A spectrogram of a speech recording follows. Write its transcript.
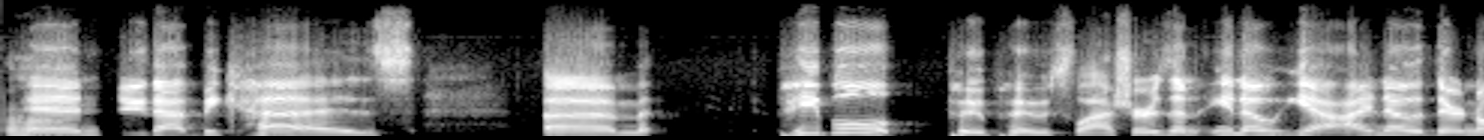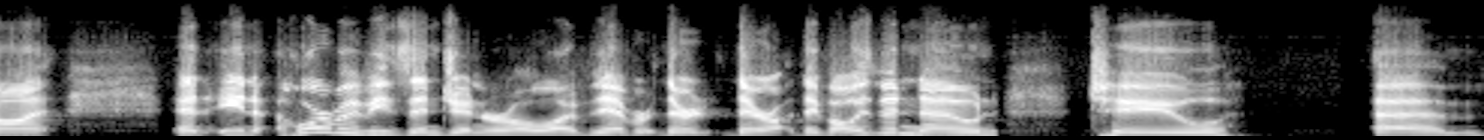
Uh-huh. and do that because um people poo poo slashers and you know, yeah, I know they're not and in horror movies in general, I've never they're they're they've always been known to um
